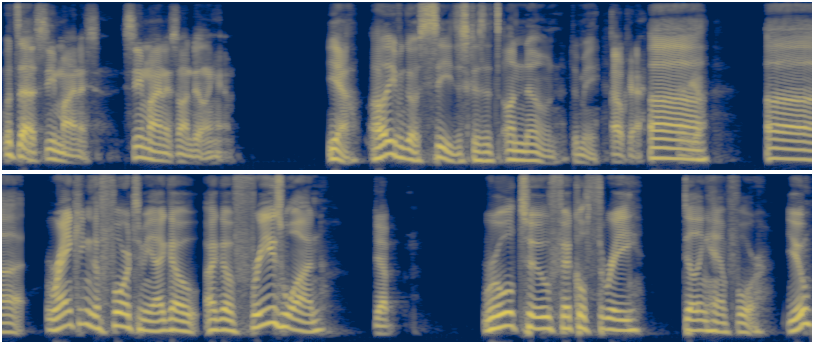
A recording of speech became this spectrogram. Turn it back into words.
what's a that? C minus. C minus on Dillingham. Yeah, I'll even go C just because it's unknown to me. Okay. Uh, uh, ranking the four to me, I go I go Freeze one, Yep. Rhule two, Fickell three, Dillingham four. You?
